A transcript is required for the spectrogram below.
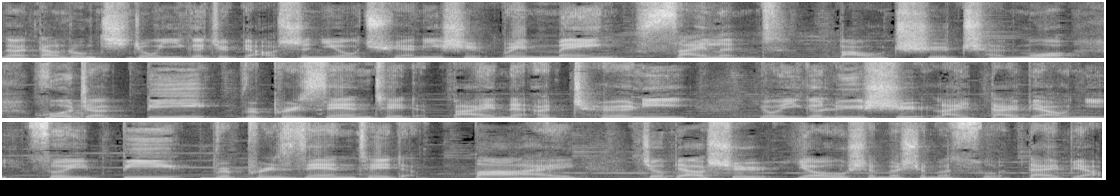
那当中其中一个就表示你有权利是 remain silent，保持沉默，或者 be represented by an attorney，有一个律师来代表你，所以 be represented by。就表示由什么什么所代表，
